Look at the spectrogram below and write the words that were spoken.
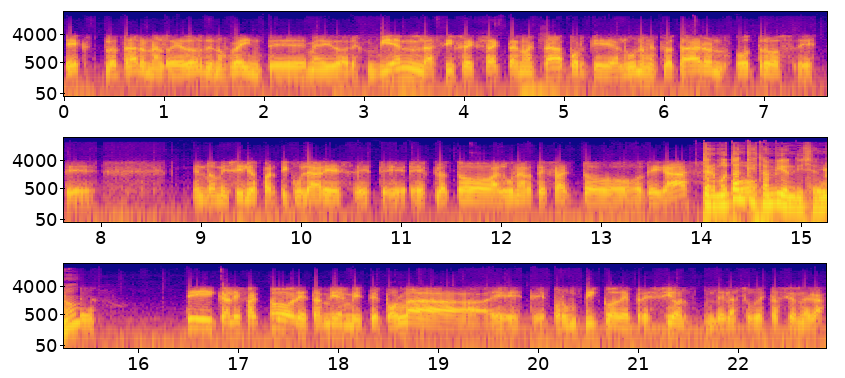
explotaron alrededor de unos 20 medidores. Bien, la cifra exacta no está porque algunos explotaron, otros este, en domicilios particulares este, explotó algún artefacto de gas. Termotanques también dicen, ¿no? Este, sí, calefactores también, viste, por la, este, por un pico de presión de la subestación de gas.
